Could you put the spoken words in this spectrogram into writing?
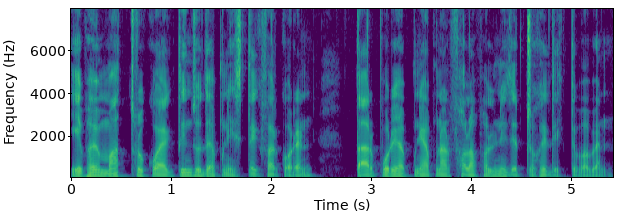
এভাবে মাত্র কয়েকদিন যদি আপনি ইস্তেকফার করেন, তারপরে আপনি আপনার ফলাফল নিজের চোখে দেখতে পাবেন।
